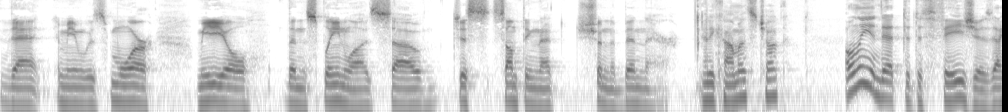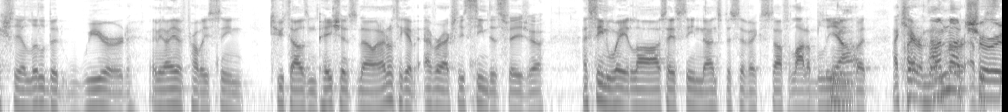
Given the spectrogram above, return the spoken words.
that I mean was more medial than the spleen was. So just something that shouldn't have been there. Any comments, Chuck? Only in that the dysphagia is actually a little bit weird. I mean, I have probably seen 2,000 patients now, and I don't think I've ever actually seen dysphagia. I've seen weight loss. I've seen non-specific stuff, a lot of bleeding, Yeah. but I can't remember. I'm not ever sure.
